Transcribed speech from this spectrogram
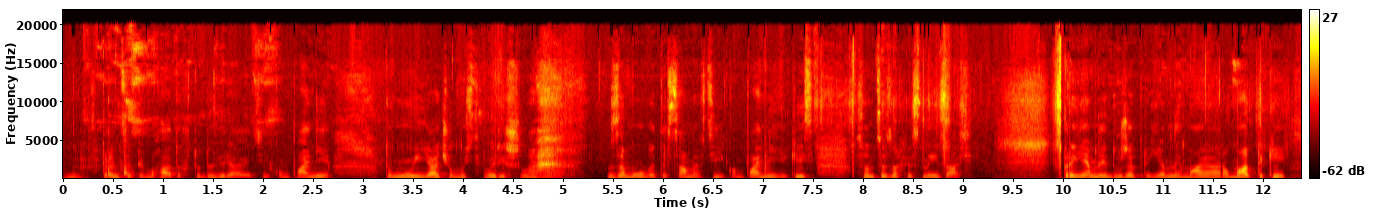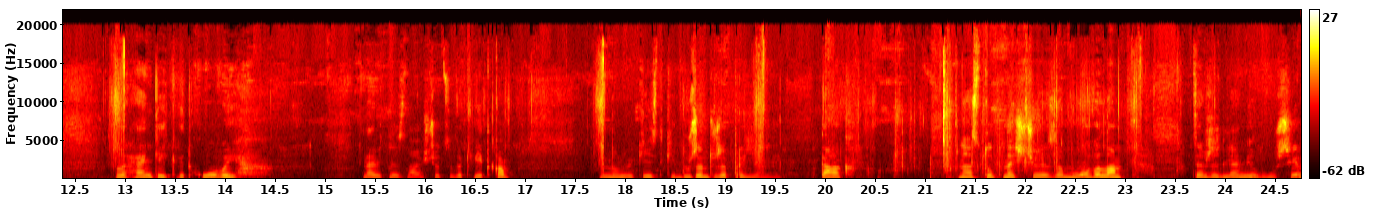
ну, в принципі багато хто довіряє цій компанії, тому і я чомусь вирішила замовити саме в цій компанії якийсь сонцезахисний засіб. Приємний, дуже приємний має аромат, такий легенький, квітковий. Навіть не знаю, що це за квітка. Ну, якийсь такий дуже-дуже приємний. Так, наступне, що я замовила, це вже для Мілуші.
